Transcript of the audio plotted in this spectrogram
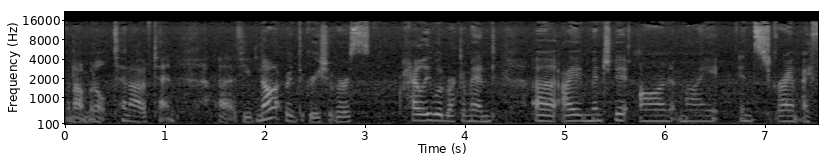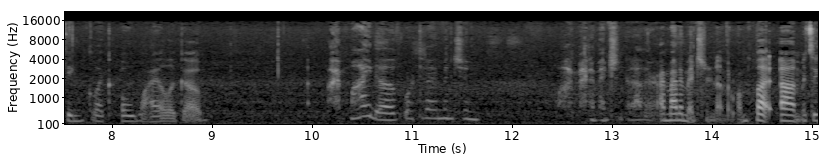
phenomenal. 10 out of 10. Uh, if you've not read the Grishaverse, highly would recommend. Uh, I mentioned it on my Instagram, I think like a while ago. I might have, or did I mention? I might have mentioned another. I might have mentioned another one, but um, it's a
